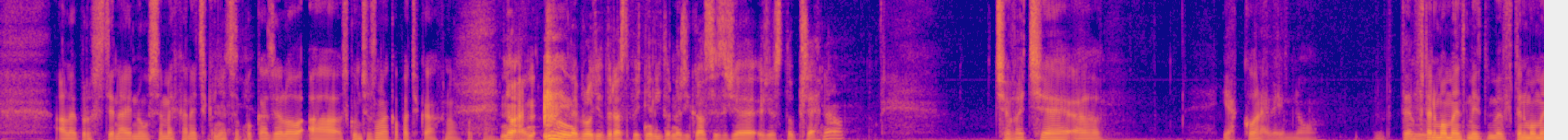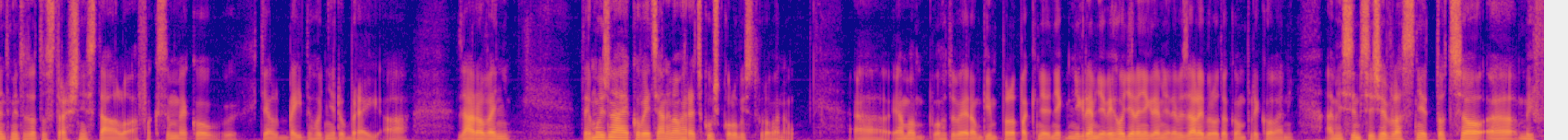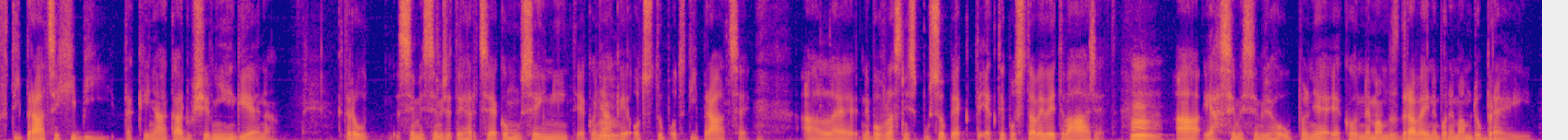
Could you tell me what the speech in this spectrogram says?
ale prostě najednou se mechanicky Jasně. něco pokazilo a skončil jsem na kapačkách. No, potom. no a nebylo ti teda zpětně líto, neříkal jsi, že, že jsi to přehnal? Čověče, uh, jako nevím, no. Ten, v, ten hmm. moment mi, v ten moment mi to za to strašně stálo a fakt jsem jako chtěl být hodně dobrý a zároveň, to je možná jako věc, já nemám hereckou školu vystudovanou. Uh, já mám hotový jenom Gimple, pak ně, někde mě vyhodili, někde mě nevzali, bylo to komplikovaný. A myslím si, že vlastně to, co uh, mi v té práci chybí, tak je nějaká duševní hygiena, kterou si myslím, že ty herci jako musí mít, jako hmm. nějaký odstup od té práce ale, nebo vlastně způsob, jak ty, jak ty postavy vytvářet. Hmm. A já si myslím, že ho úplně jako nemám zdravý nebo nemám dobrý.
